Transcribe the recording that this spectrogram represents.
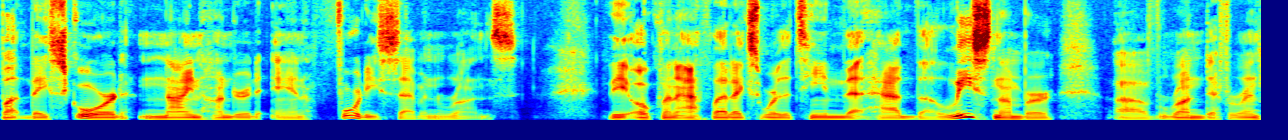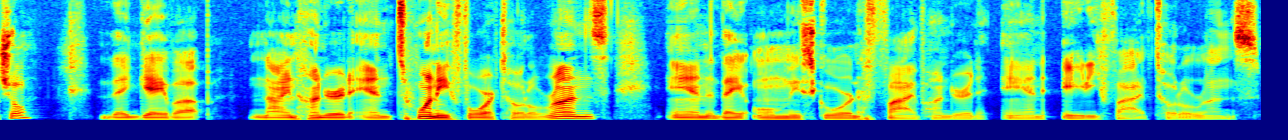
but they scored 947 runs. The Oakland Athletics were the team that had the least number of run differential. They gave up 924 total runs and they only scored 585 total runs.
